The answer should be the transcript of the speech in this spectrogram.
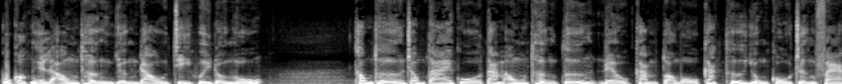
cũng có nghĩa là ông thần dẫn đầu chỉ huy đội ngũ. Thông thường trong tay của tám ông thần tướng đều cầm toàn bộ các thứ dụng cụ trừng phạt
